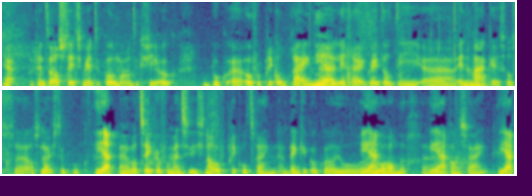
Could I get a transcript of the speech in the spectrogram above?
Ja, het begint wel steeds meer te komen. Want ik zie ook boek uh, Overprikkeld Brein ja. uh, liggen. Ik weet dat die uh, in de maak is als, als luisterboek. Ja. wat zeker voor mensen die snel overprikkeld zijn, denk ik ook wel heel, heel handig kan zijn. Ja.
